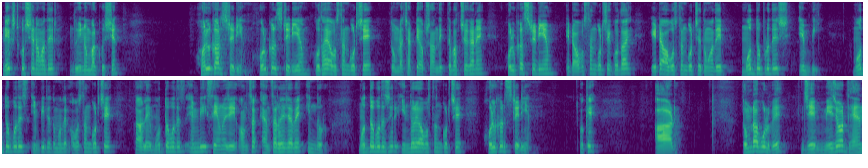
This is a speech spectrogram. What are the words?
নেক্সট কোশ্চেন আমাদের দুই নম্বর question Holkar stadium Holkar stadium কোথায় অবস্থান করছে? তোমরা চারটে অপশান দেখতে পাচ্ছ এখানে। হোলকার স্টেডিয়াম, এটা অবস্থান করছে কোথায়? এটা অবস্থান করছে তোমাদের মধ্যপ্রদেশ এমপি মধ্যপ্রদেশ এমপিতে তোমাদের অবস্থান করছে, তাহলে মধ্যপ্রদেশ এমপি সেই অনুযায়ী অনসার অ্যান্সার হয়ে যাবে ইন্দোর। মধ্যপ্রদেশের ইন্দোরে অবস্থান করছে হোলকার স্টেডিয়াম ওকে আর তোমরা বলবে যে মেজর ধ্যান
